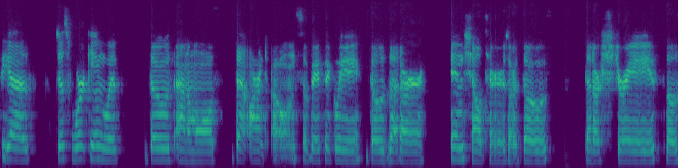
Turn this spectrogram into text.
see as just working with those animals that aren't owned. So, basically, those that are in shelters or those that are strays, those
